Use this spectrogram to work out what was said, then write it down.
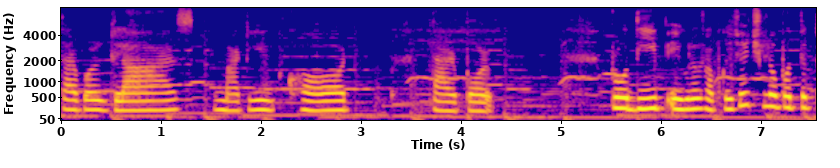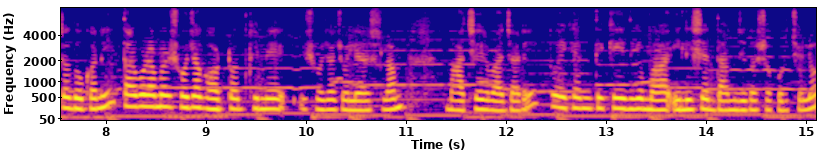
তারপর গ্লাস, মাটির ঘট, তারপর প্রদীপ, এগুলো সব কিছুই ছিল প্রত্যেকটা দোকানেই। তারপর আমরা সোজা ঘর টট কিনে সোজা চলে আসলাম মাছের বাজারে। তো এখান থেকে এদিকে মা ইলিশের দাম জিজ্ঞাসা করছিল।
